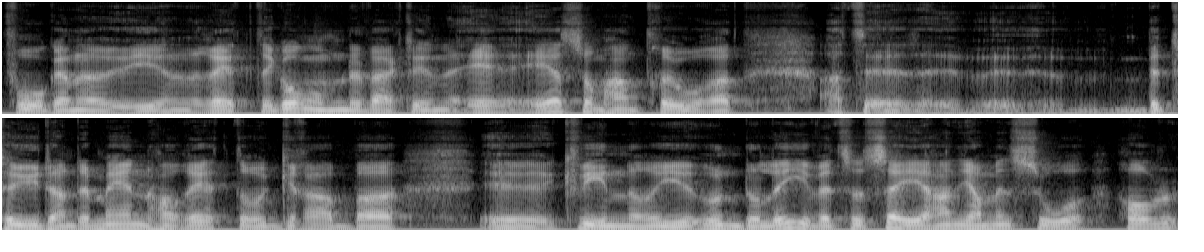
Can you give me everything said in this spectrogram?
frågan i en rättegång om det verkligen är, är som han tror att, att betydande män har rätt att grabba kvinnor i underlivet så säger han ja men så har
